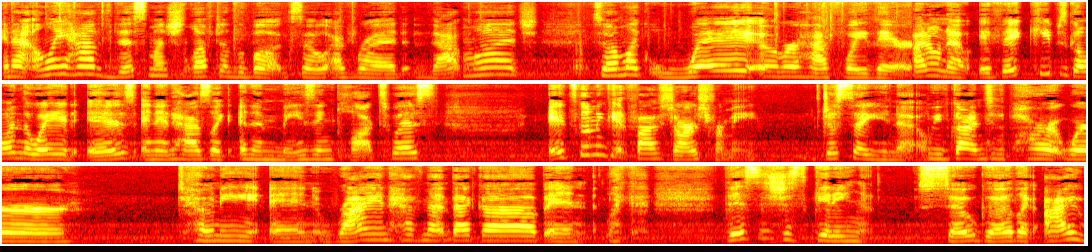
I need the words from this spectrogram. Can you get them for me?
and I only have this much left of the book, so I've read that much. So, I'm like way over halfway there. I don't know. If it keeps going the way it is, and it has like an amazing plot twist, it's going to get five stars for me. Just so you know. We've gotten to the part where Toni and Ryan have met back up and like this is just getting so good. Like I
